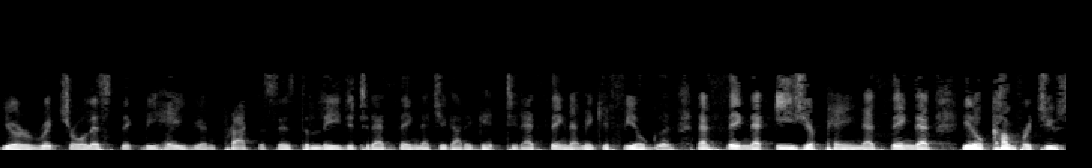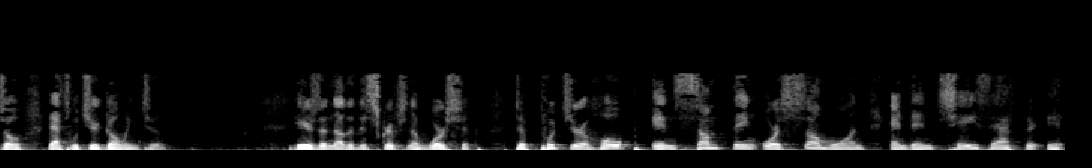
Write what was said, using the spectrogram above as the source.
your ritualistic behavior and practices to lead you to that thing that you got to get to, that thing that make you feel good, that thing that ease your pain, that thing that, you know, comfort you. So that's what you're going to. Here's another description of worship. To put your hope in something or someone and then chase after it.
